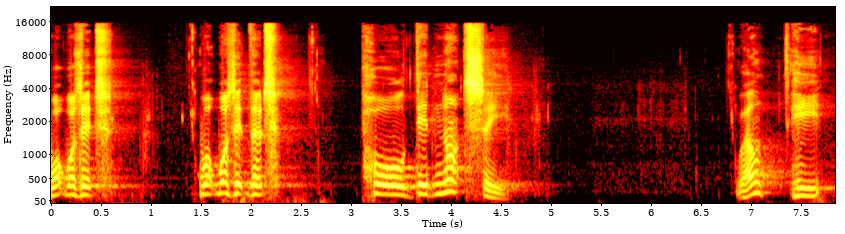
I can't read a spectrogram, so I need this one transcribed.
What was it? What was it that Paul did not see? Well, he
